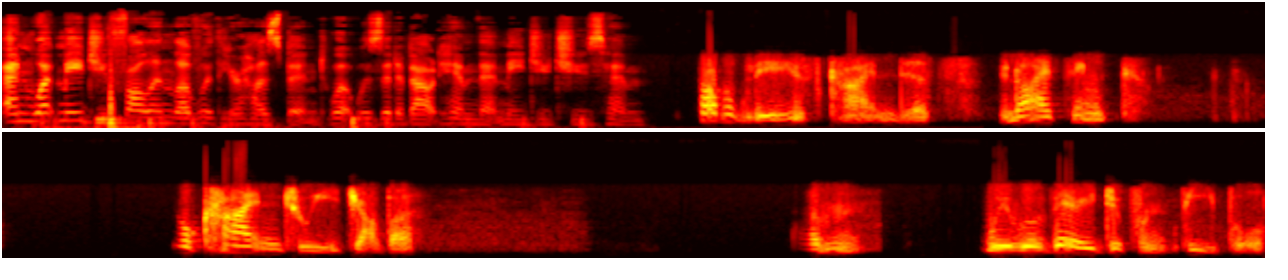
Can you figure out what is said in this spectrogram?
And what made you fall in love with your husband? What was it about him that made you choose him? Probably his kindness. You know, I think you're kind to each other um, we were very different people.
